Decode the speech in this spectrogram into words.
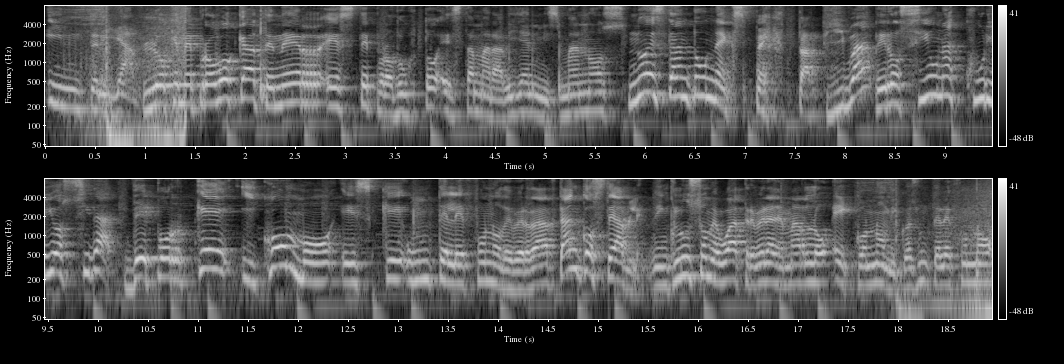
intrigado. Lo que me provoca tener este producto, esta maravilla en mis manos, no es tanto una expectativa, pero sí una curiosidad de por qué y cómo es que un teléfono de verdad tan costeable, incluso me voy a atrever a llamarlo económico, es un teléfono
